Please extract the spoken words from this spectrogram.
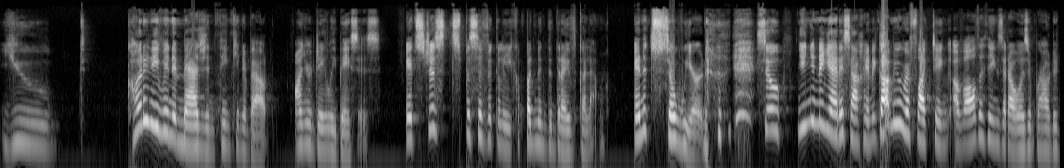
you couldn't even imagine thinking about on your daily basis. It's just specifically kapag nagda-drive ka lang. And it's so weird. so, yun yung nangyari sa akin. It got me reflecting of all the things that I wasn't proud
